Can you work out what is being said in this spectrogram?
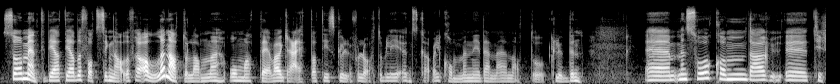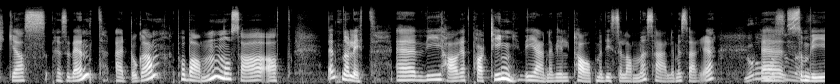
Så mente de at de hadde fått signaler fra alle Nato-landene om at det var greit at de skulle få lov til å bli ønska velkommen i denne Nato-klubben. Men så kom da Tyrkias president Erdogan på banen og sa at Vent nå litt. Eh, vi har et par ting vi gjerne vil ta opp med disse landene, særlig med Sverige, eh, som vi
